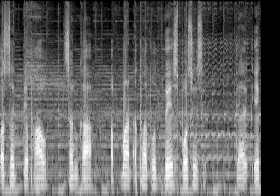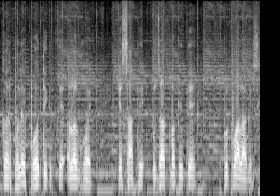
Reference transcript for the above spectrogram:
અસત્ય ભાવ, શંકા, અપમાન અથવા તો દ્વેષ પોષે છે ત્યારે એ ઘર ભલે ભૌતિક રીતે અલગ હોય, કે સાથે ઉજાત્મક રીતે તૂટવા લાગે છે.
